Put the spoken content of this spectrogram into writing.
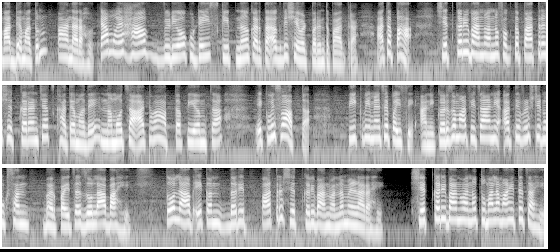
माध्यमातून पाहणार आहोत. त्यामुळे हा व्हिडिओ कुठेही स्किप न करता अगदी शेवटपर्यंत पाहत राहा. आता पहा शेतकरी बांधवांना फक्त पात्र शेतकऱ्यांच्याच खात्यामध्ये नमोचा आठवा हप्ता पी एमचा एकवीसवा हप्ता. पीक विम्याचे पैसे आणि कर्जमाफीचा आणि अतिवृष्टी नुकसान भरपाईचा जो लाभ आहे तो लाभ एकंदरीत पात्र शेतकरी बांधवांना मिळणार आहे. शेतकरी बांधवांनो तुम्हाला माहीतच आहे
